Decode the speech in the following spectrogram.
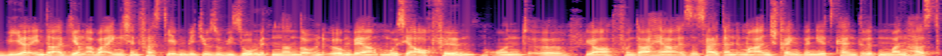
Wir interagieren aber eigentlich in fast jedem Video sowieso miteinander und irgendwer muss ja auch filmen und äh, ja, von daher ist es halt dann immer anstrengend, wenn du jetzt keinen dritten Mann hast,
